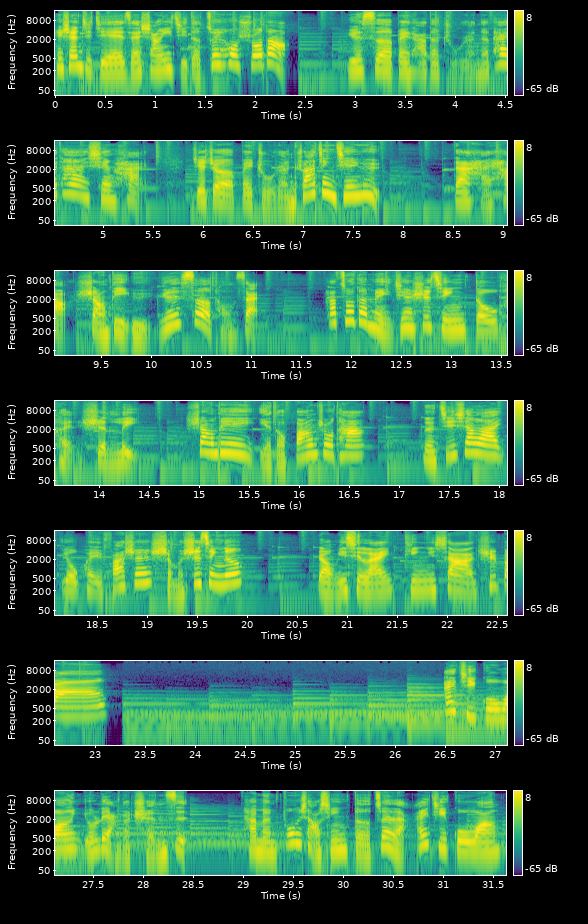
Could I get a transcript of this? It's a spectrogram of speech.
黑山姐姐在上一集的最后说到，约瑟被他的主人的太太陷害，接着被主人抓进监狱。但还好，上帝与约瑟同在，他做的每件事情都很顺利，上帝也都帮助他。那接下来又会发生什么事情呢？让我们一起来听下去吧。埃及国王有两个臣子。他们不小心得罪了埃及国王，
